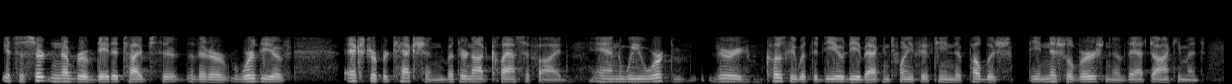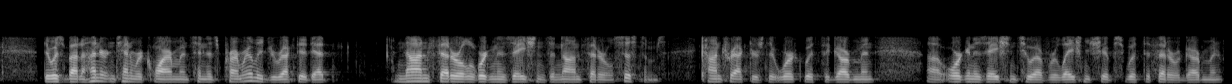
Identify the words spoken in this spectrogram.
It's a certain number of data types that, that are worthy of extra protection, but they're not classified. And we worked very closely with the DoD back in 2015 to publish the initial version of that document. There was about 110 requirements, and it's primarily directed at non federal organizations and non federal systems, contractors that work with the government, uh, organizations who have relationships with the federal government.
